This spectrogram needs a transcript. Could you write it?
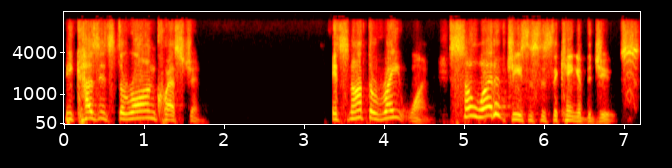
Because it's the wrong question. It's not the right one. So what if Jesus is the king of the Jews?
